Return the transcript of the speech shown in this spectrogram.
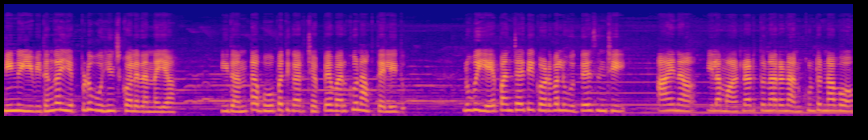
నిన్ను ఈ విధంగా ఎప్పుడూ ఊహించుకోలేదన్నయ్యా. ఇదంతా భూపతి గారు చెప్పే వరకు నాకు తెలీదు. నువ్వు ఏ పంచాయతీ గొడవలు ఉద్దేశించి ఆయన ఇలా మాట్లాడుతున్నారని అనుకుంటున్నావో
